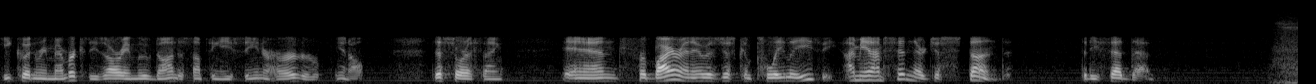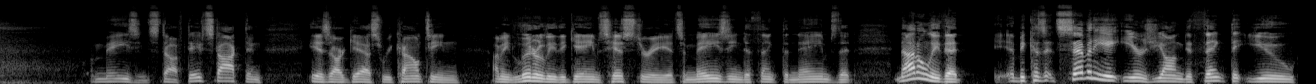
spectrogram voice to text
he couldn't remember because he's already moved on to something he's seen or heard or, you know, this sort of thing. And for Byron, it was just completely easy. I mean, I'm sitting there just stunned that he said that. Amazing stuff. Dave Stockton is our guest, recounting, I mean, literally the game's history. It's amazing to think the names that, not only that, because at 78 years young, to think that you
